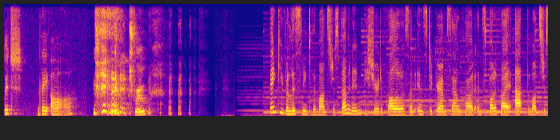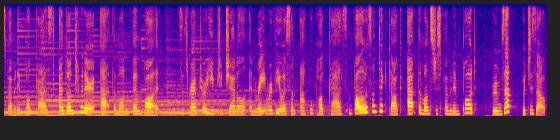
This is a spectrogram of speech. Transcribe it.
which they are. True. Thank you for listening to The Monstrous Feminine. Be sure to follow us on Instagram, SoundCloud, and Spotify at The Monstrous Feminine Podcast and on Twitter at The MonFemPod. Subscribe to our YouTube channel and rate and review us on Apple Podcasts and follow us on TikTok at The Monstrous Feminine Pod. Brooms up, which witches out.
